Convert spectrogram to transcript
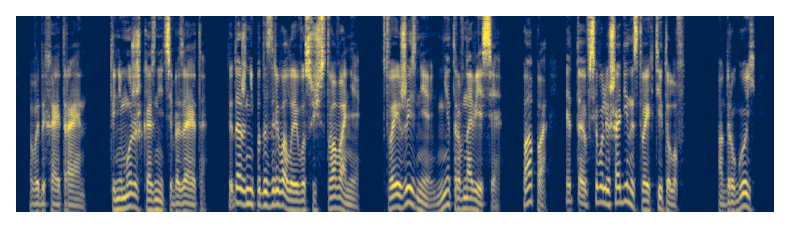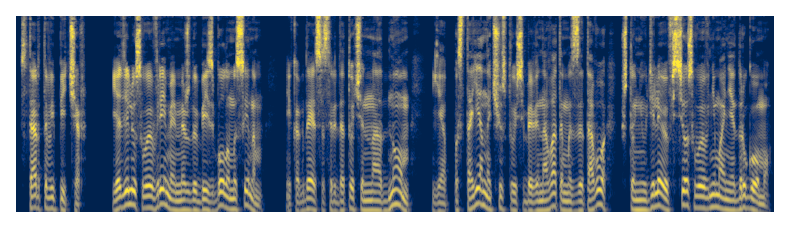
— выдыхает Райан. «Ты не можешь казнить себя за это. Ты даже не подозревала его существование. В твоей жизни нет равновесия. Папа — это всего лишь один из твоих титулов. А другой — стартовый питчер. Я делю свое время между бейсболом и сыном, и когда я сосредоточен на одном, я постоянно чувствую себя виноватым из-за того, что не уделяю все свое внимание другому.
